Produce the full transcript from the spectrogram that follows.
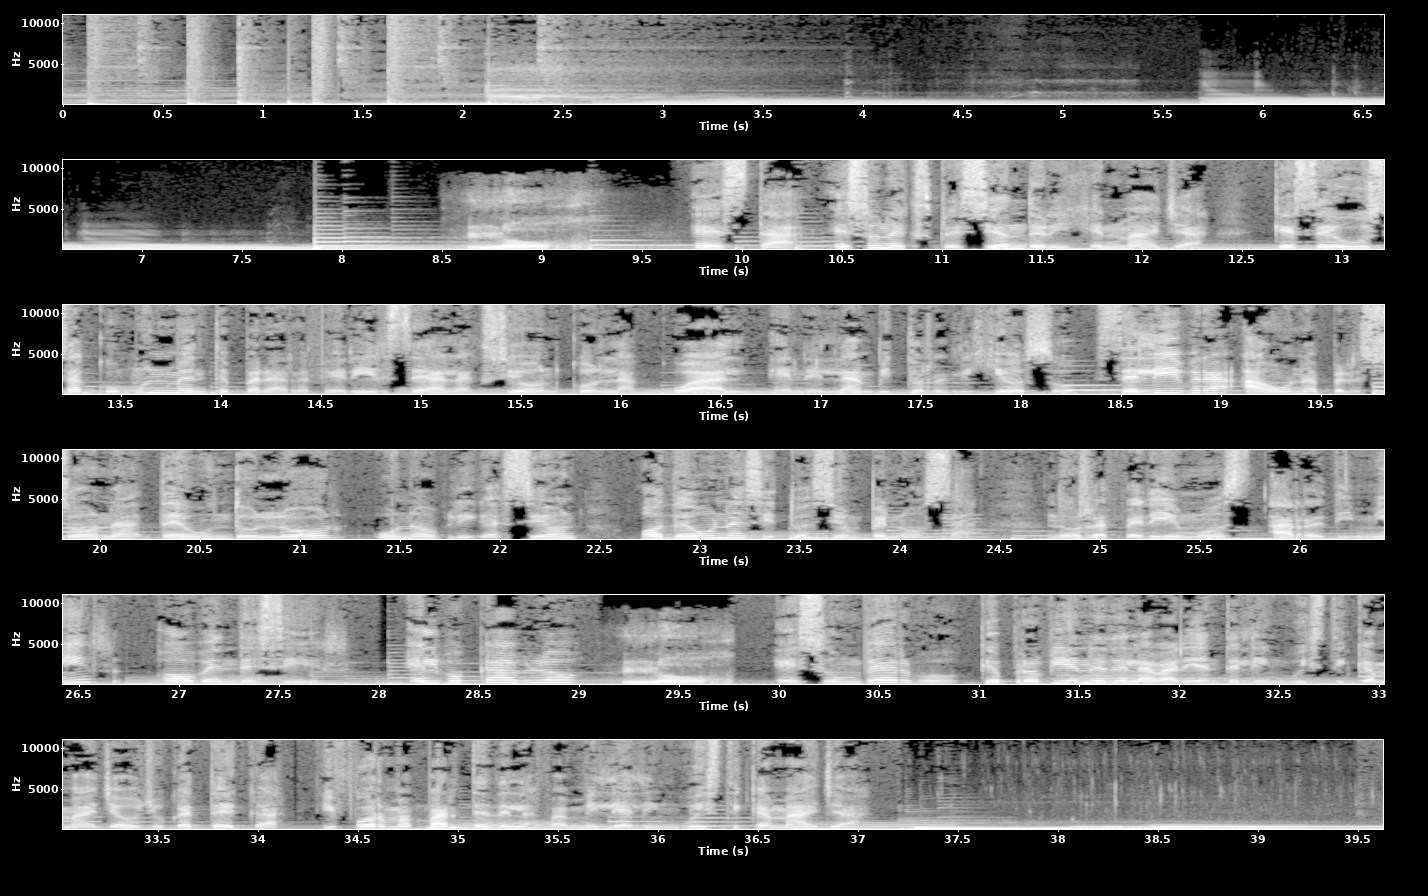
Esta es una expresión de origen maya que se usa comúnmente para referirse a la acción con la cual, en el ámbito religioso, se libra a una persona de un dolor, una obligación o de una situación penosa. Nos referimos a redimir o bendecir. El vocablo lo es un verbo que proviene de la variante lingüística maya o yucateca y forma parte de la familia lingüística maya.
